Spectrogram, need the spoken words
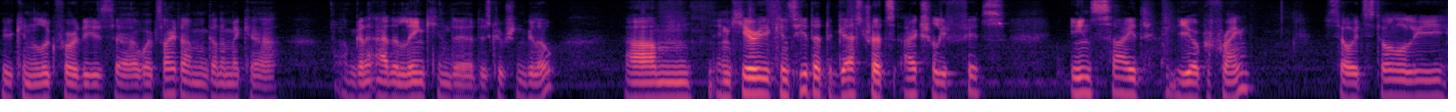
you can look for these uh, website. I'm gonna make a I'm gonna add a link in the description below. Um, and here you can see that the gas struts actually fits inside the upper frame. So it's totally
